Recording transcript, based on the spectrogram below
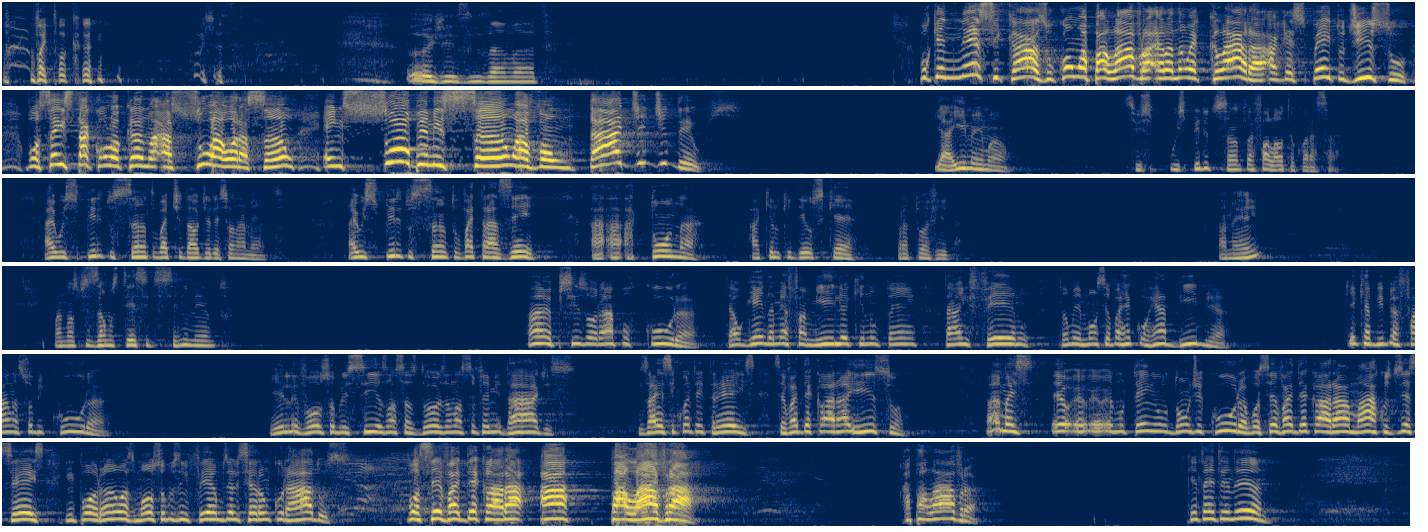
Vai tocando. Oh Jesus. oh, Jesus amado. Porque nesse caso, como a palavra ela não é clara a respeito disso, você está colocando a sua oração em submissão à vontade de Deus. E aí, meu irmão, se o Espírito Santo vai falar o teu coração. Aí o Espírito Santo vai te dar o direcionamento. Aí o Espírito Santo vai trazer à tona aquilo que Deus quer para a tua vida. Amém? Mas nós precisamos ter esse discernimento. Ah, eu preciso orar por cura. Tem alguém da minha família que não tem, está enfermo. Então, meu irmão, você vai recorrer à Bíblia. O que, que a Bíblia fala sobre cura? Ele levou sobre si as nossas dores, as nossas enfermidades. Isaías 53, você vai declarar isso. Ah, mas eu, eu, eu não tenho o dom de cura. Você vai declarar, Marcos 16: imporão as mãos sobre os enfermos, eles serão curados. Você vai declarar a palavra. A palavra. Quem está entendendo?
